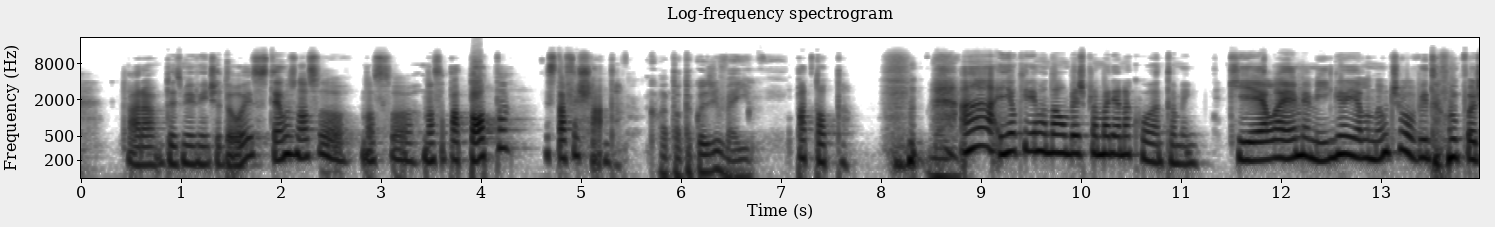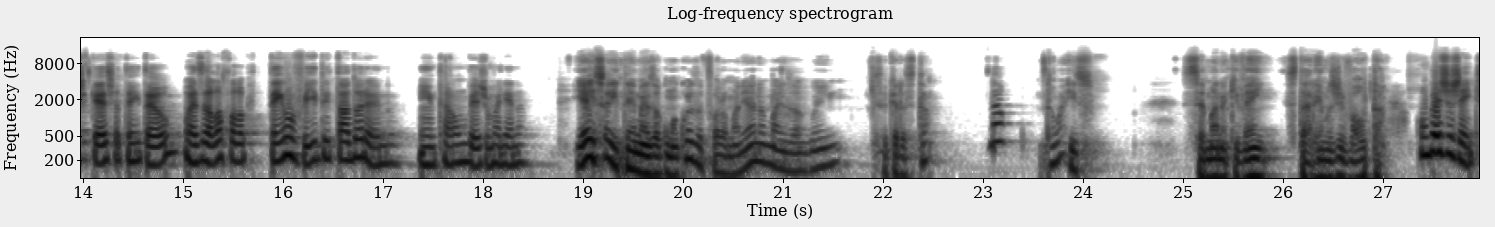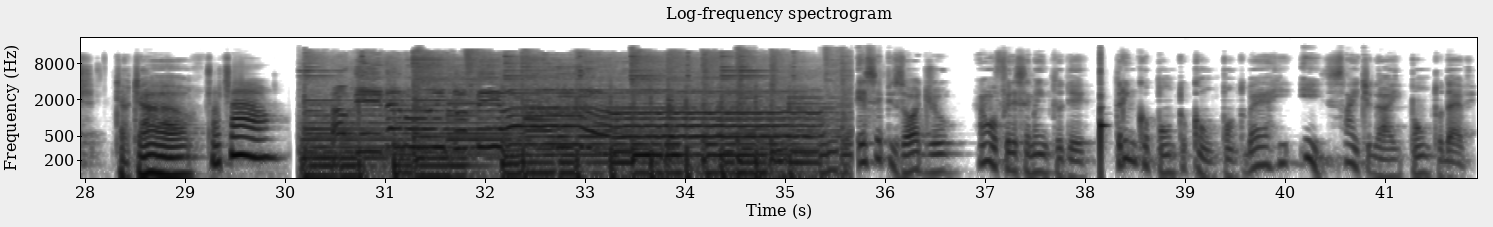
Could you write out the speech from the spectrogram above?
para 2022. Temos nosso, nosso, nossa patota está fechada. Batata é coisa de velho. Patota. ah, e eu queria mandar um beijo pra Mariana Coan também. Que ela é minha amiga e ela não tinha ouvido o podcast até então, mas ela falou que tem ouvido e tá adorando. Então, um beijo, Mariana. E é isso aí. Tem mais alguma coisa fora Mariana? Mais alguém que você queira citar? Então é isso. Semana que vem estaremos de volta. Um beijo, gente. Tchau, tchau. Tchau, tchau. A vida é muito pior. Esse episódio é um oferecimento de trinco.com.br e siteguy.dev.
